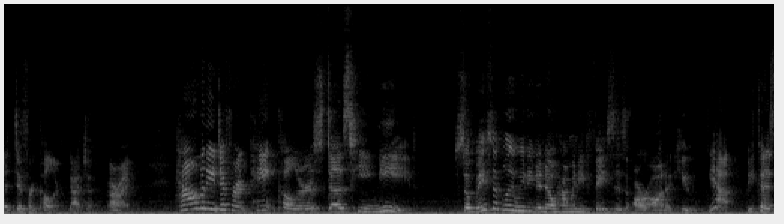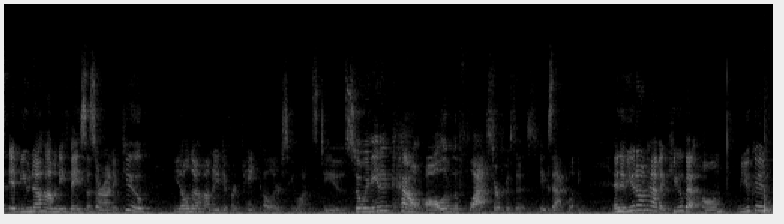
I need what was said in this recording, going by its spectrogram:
a different color. Gotcha. All right. How many different paint colors does he need? So basically, we need to know how many faces are on a cube. Yeah, because if you know how many faces are on a cube, you'll know how many different paint colors he wants to use. So we need to count all of the flat surfaces. Exactly. And if you don't have a cube at home, you could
